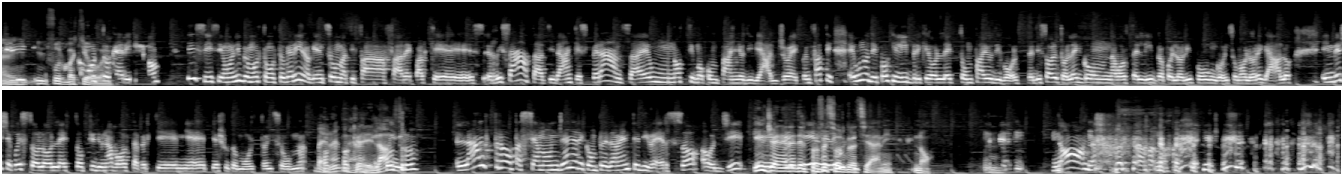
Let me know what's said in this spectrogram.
Eh, il furbacchione. molto carino. Sì, sì, sì, è un libro molto molto carino che insomma ti fa fare qualche risata, ti dà anche speranza, è un ottimo compagno di viaggio. Ecco, infatti è uno dei pochi libri che ho letto un paio di volte. Di solito leggo una volta il libro, poi lo ripongo, insomma lo regalo. E invece questo l'ho letto più di una volta perché mi è piaciuto molto, insomma. Bene, ok, bene. l'altro? L'altro passiamo a un genere completamente diverso oggi. Il eh, genere del professor ultime- Graziani. No. per- No, no, no, no.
